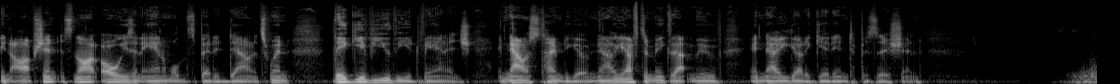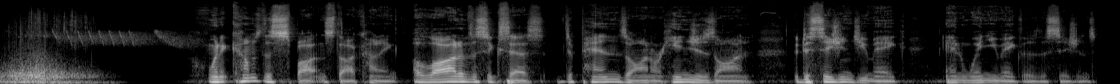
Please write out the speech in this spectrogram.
an option. It's not always an animal that's bedded down. It's when they give you the advantage. And now it's time to go. Now you have to make that move. And now you got to get into position when it comes to spot and stalk hunting, a lot of the success depends on or hinges on the decisions you make and when you make those decisions.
